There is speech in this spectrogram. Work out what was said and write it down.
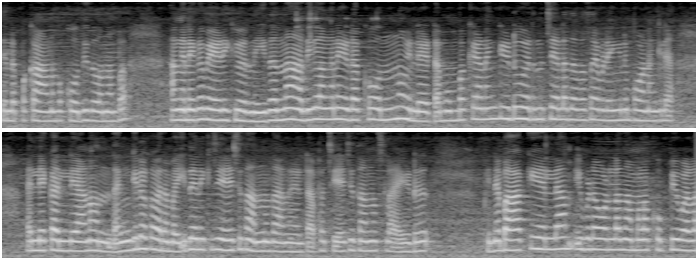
ചിലപ്പോൾ കാണുമ്പോൾ കൊതി തോന്നുമ്പോൾ അങ്ങനെയൊക്കെ മേടിക്കുമായിരുന്നു. ഇതെന്നാൽ അധികം അങ്ങനെ ഇടക്കൊന്നുമില്ല കേട്ടോ. മുമ്പൊക്കെ ആണെങ്കിൽ ഇടുമായിരുന്നു. ചില ദിവസം എവിടെയെങ്കിലും പോകണമെങ്കിൽ വലിയ കല്യാണം എന്തെങ്കിലുമൊക്കെ വരുമ്പോൾ ഇതെനിക്ക് ചേച്ചി തന്നതാണ് കേട്ടോ. അപ്പോൾ ചേച്ചി തന്ന സ്ലൈഡ്. പിന്നെ ബാക്കിയെല്ലാം ഇവിടെ ഉള്ള നമ്മളെ കുപ്പിവള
